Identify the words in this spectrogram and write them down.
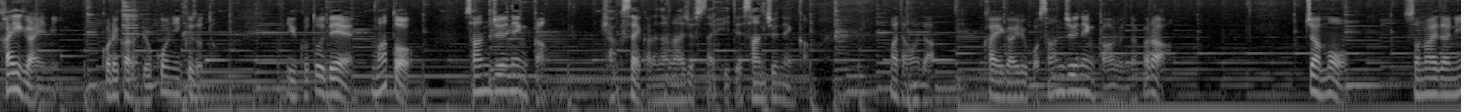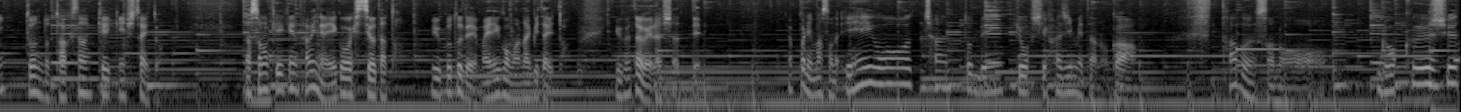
海外にこれから旅行に行くぞと。いうことで、まあ、あと30年間100歳から70歳引いて30年間まだまだ海外旅行30年間あるんだからじゃあもうその間にどんどんたくさん経験したいと。その経験のためには英語が必要だということで、まあ、英語を学びたいという方がいらっしゃってやっぱりまあその英語をちゃんと勉強し始めたのが多分その 60,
